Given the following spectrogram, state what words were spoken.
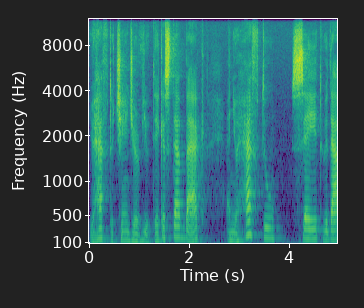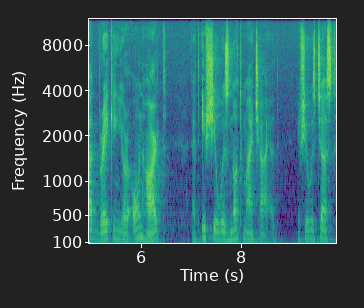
you have to change your view. Take a step back and you have to say it without breaking your own heart that if she was not my child, if she was just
